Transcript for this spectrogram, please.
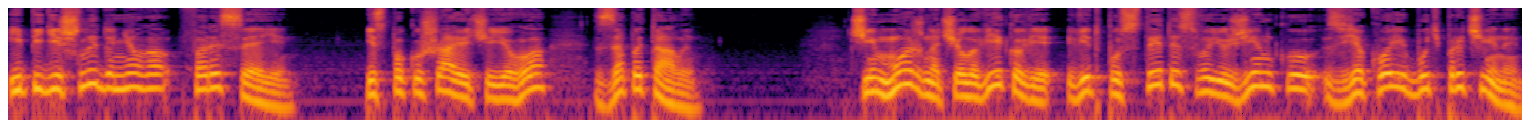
І підійшли до нього фарисеї, і, спокушаючи його, запитали чи можна чоловікові відпустити свою жінку з якої будь причини?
